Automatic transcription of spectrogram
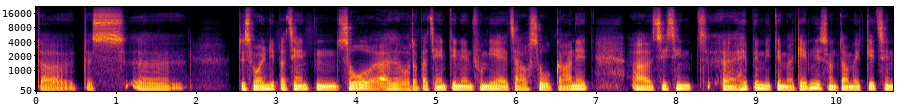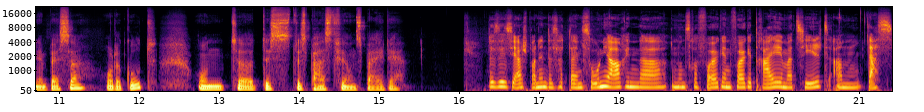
da, das, äh, das wollen die Patienten so also, oder Patientinnen von mir jetzt auch so gar nicht. Äh, sie sind happy mit dem Ergebnis und damit geht es ihnen besser oder gut. Und äh, das, das passt für uns beide. Das ist ja spannend, das hat dein Sohn ja auch in, der, in unserer Folge, in Folge 3 eben erzählt, ähm, dass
